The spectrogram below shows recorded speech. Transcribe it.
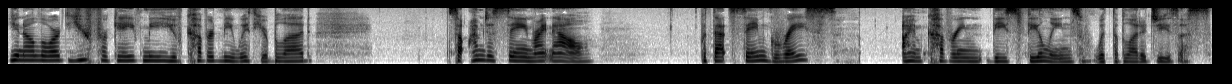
you know, Lord, you forgave me, you've covered me with your blood. So I'm just saying right now, with that same grace, I am covering these feelings with the blood of Jesus.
